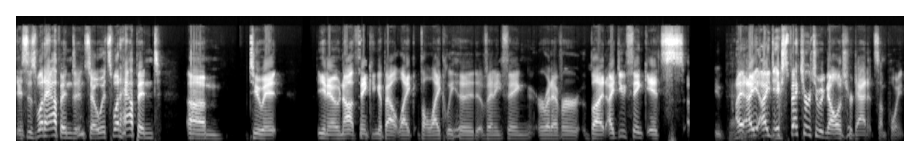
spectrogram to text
this is what happened and so it's what happened um to it you know not thinking about like the likelihood of anything or whatever but i do think it's. I, I i expect her to acknowledge her dad at some point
